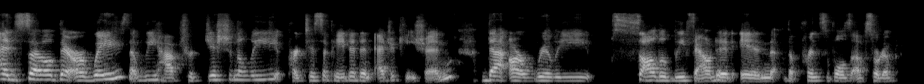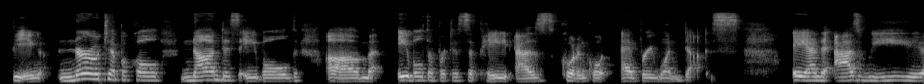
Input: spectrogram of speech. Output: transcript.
And so there are ways that we have traditionally participated in education that are really solidly founded in the principles of sort of being neurotypical, non-disabled, um, able to participate as quote unquote everyone does. And as we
